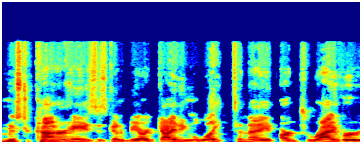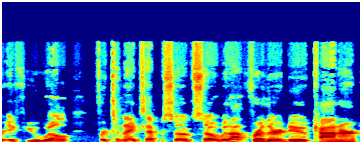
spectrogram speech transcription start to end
Mr. Connor Hayes is going to be our guiding light tonight, our driver, if you will, for tonight's episode. So without further ado, Connor,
